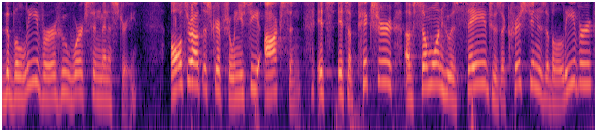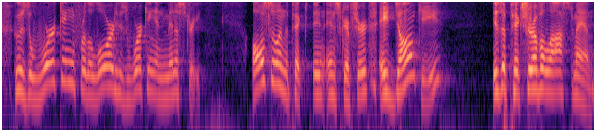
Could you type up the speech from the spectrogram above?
the believer who works in ministry. All throughout the scripture, when you see oxen, it's, it's a picture of someone who is saved, who's a Christian, who's a believer, who's working for the Lord, who's working in ministry. Also in, the, in, in scripture, a donkey is a picture of a lost man.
